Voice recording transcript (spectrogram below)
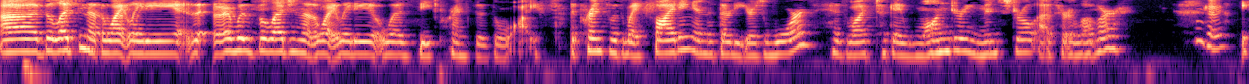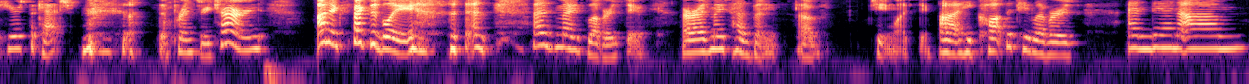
Uh, the legend that the White Lady, it was the legend that the White Lady was the prince's wife. The prince was away fighting in the Thirty Years' War. His wife took a wandering minstrel as her lover. Okay. Here's the catch. the prince returned unexpectedly, as, as most lovers do, or as most husbands of cheating wives do. Uh, he caught the two lovers and then, um,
